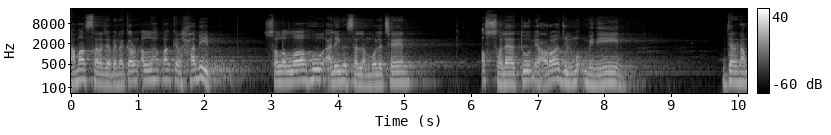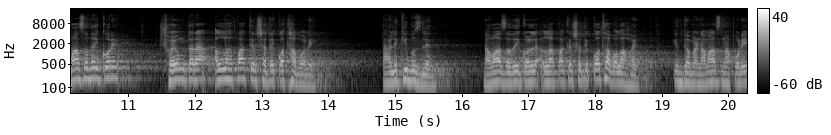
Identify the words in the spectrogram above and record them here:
নামাজ সারা যাবে না। কারণ আল্লাহ পাকের হাবিব সাল্লাল্লাহু আলী সাল্লাম বলেছেন মিআরাজুল মুমিনিন। যারা নামাজ আদায় করে, স্বয়ং তারা আল্লাহ পাকের সাথে কথা বলে। তাহলে কি বুঝলেন? নামাজ আদায় করলে আল্লাহ পাকের সাথে কথা বলা হয়, কিন্তু আমরা নামাজ না পড়ে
